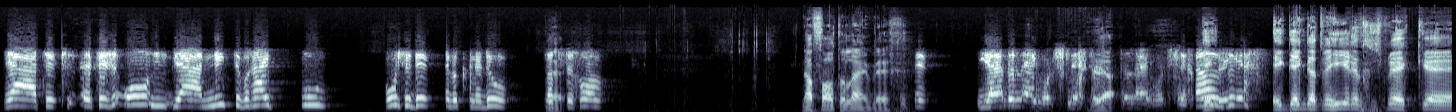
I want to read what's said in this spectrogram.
Ja, het is, het is on, ja, niet te begrijpen hoe, hoe ze dit hebben kunnen doen. Dat Nee. ze gewoon... Nou valt de lijn weg. ja, de lijn wordt slechter. Ja. De lijn wordt slechter. Oh, Ik- ja. Ik denk dat we hier het gesprek eh,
